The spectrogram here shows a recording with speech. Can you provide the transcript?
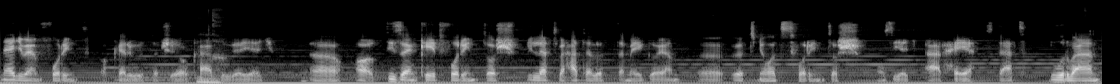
40 forintba került a Csillagok háborúja jegy a 12 forintos, illetve hát előtte még olyan 5-8 forintos mozi egy ár helyett, tehát durván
